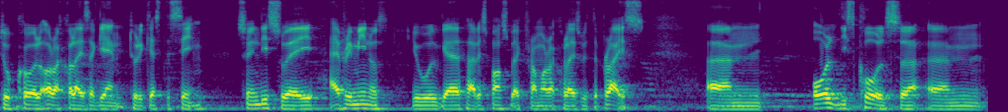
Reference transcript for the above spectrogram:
to call Oraclize again to request the same. So in this way, every minute you will get a response back from Oraclize with the price. Um, all these calls uh, um,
